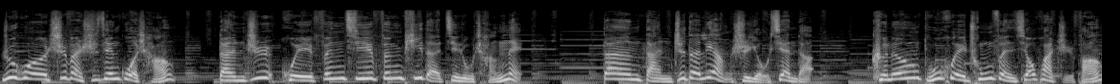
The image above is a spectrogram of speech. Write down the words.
如果吃饭时间过长，胆汁会分期分批的进入肠内，但胆汁的量是有限的。可能不会充分消化脂肪，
